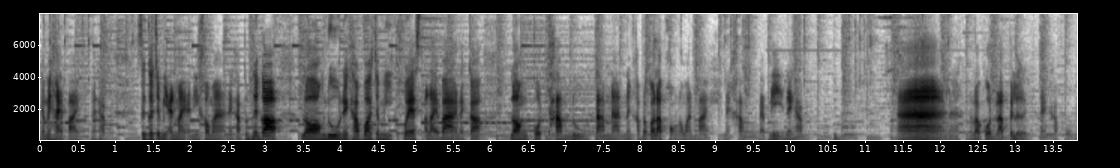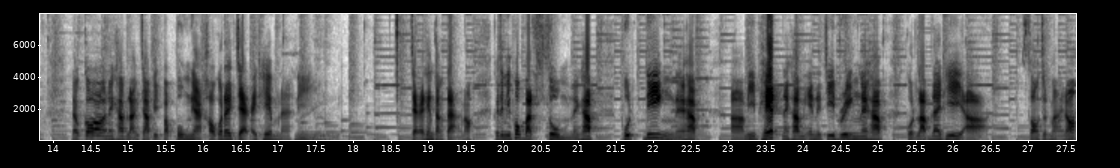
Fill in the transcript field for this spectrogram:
ยังไม่หายไปนะครับ ซึ่งก็จะมีอันใหม่อันนี้เข้ามานะครับ เพื่อนๆก็ลองดูนะครับว่าจะมีเควสอะไรบ้างนะก็ลองกดทำดูตามนั้นนะครับ แล้วก็รับของรางวัลไปนะครับ แบบนี้นะครับอ่านะเรากดรับไปเลยนะครับผมแล้วก็นะครับหลังจากปิดปรับปรุงเนี่ยเขาก็ได้แจกไอเทมนะนี่แจกไอเทมต่างๆเนาะก็จะมีพวกบัตรสุ่มนะครับพุดดิ้งนะครับอ่ามีเพชรนะครับมี energy drink นะครับกดรับได้ที่อ่าซองจดหมายเนาะ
